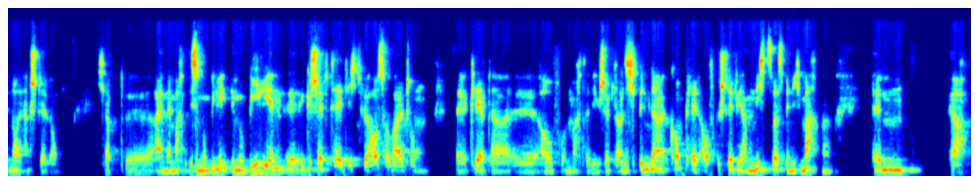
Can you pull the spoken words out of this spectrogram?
Neuanstellung. Ich habe äh, einen, der macht, ist im Immobiliengeschäft äh, tätig für Hausverwaltung, äh, klärt da äh, auf und macht da die Geschäfte. Also ich bin da komplett aufgestellt. Wir haben nichts, was wir nicht machen. Ähm, ja,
